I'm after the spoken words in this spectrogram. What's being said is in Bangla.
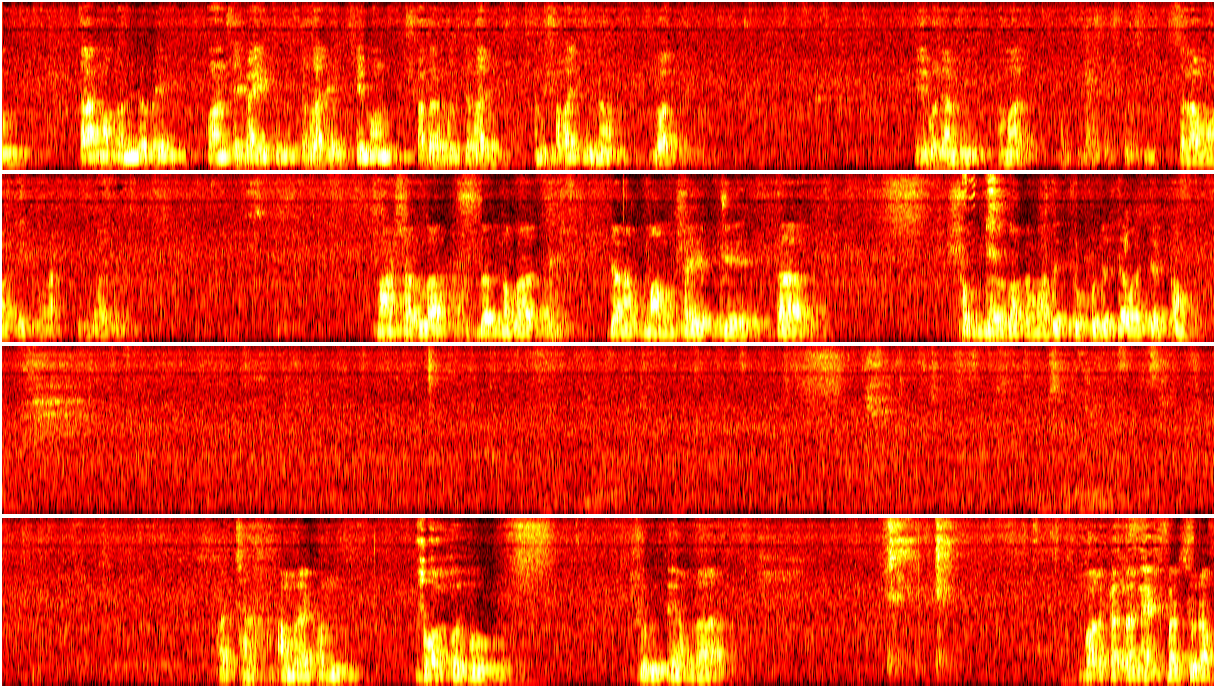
তার মতো এভাবে কোরআন শরীফ আয়ত্ত করতে পারে সে মন সদর করতে পারে, আমি সবার জন্য দোয়া করি। এই বলে আমি আমার বক্তব্য শেষ করছি। সালামু আলাইকুম রহমতুল্লাহ মাশাল্লাহ ধন্যবাদ জনাব মামু সাহেবকে তার সুন্দরভাবে আমাদেরকে উপদেশ দেওয়ার জন্য। আচ্ছা আমরা এখন দোয়া করব। শুরুতে আমরা বরকাতান একবার সুরা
